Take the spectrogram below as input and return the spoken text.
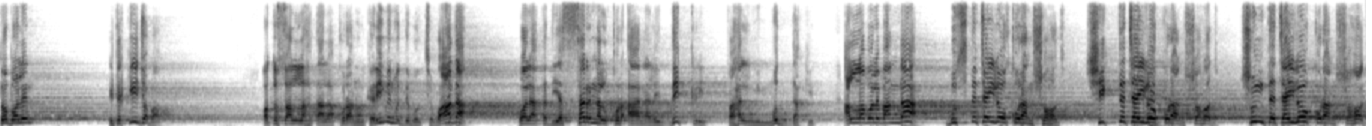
তো বলেন, এটা কি জবাব? অথচ আল্লাহ তালা কোরআনুল করিমের মধ্যে বলছে, ওয়াদা, ওয়ালাকাদ ইয়াসসারনাল কোরআন আলি দিক্রি ফাহাল মিন মুদ্দাকির। আল্লাহ বলে, বান্দা বুঝতে চাইলেও কোরআন সহজ, শিখতে চাইলেও কোরআন সহজ, শুনতে চাইলেও কোরআন সহজ,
